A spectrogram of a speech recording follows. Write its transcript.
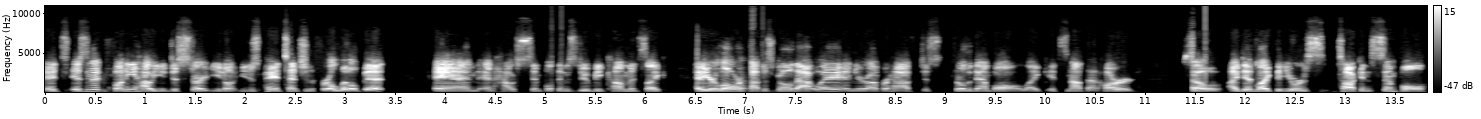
it's isn't it funny how you just start you don't you just pay attention for a little bit and and how simple things do become. It's like, hey, your lower half just go that way, and your upper half just throw the damn ball. Like it's not that hard. So I did like that you were talking simple.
